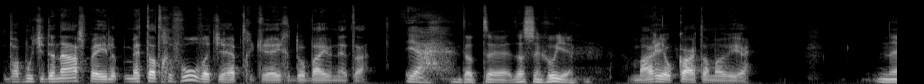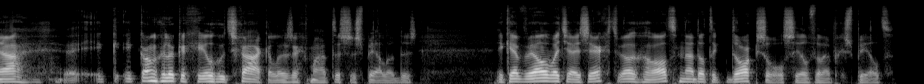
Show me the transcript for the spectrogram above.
wat moet je daarna spelen met dat gevoel wat je hebt gekregen door Bayonetta? Ja, dat, uh, dat is een goeie. Mario Kart dan maar weer. Nou ja, ik, ik kan gelukkig heel goed schakelen, zeg maar, tussen spellen. Dus ik heb wel, wat jij zegt, wel gehad nadat ik Dark Souls heel veel heb gespeeld.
